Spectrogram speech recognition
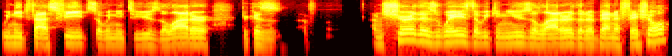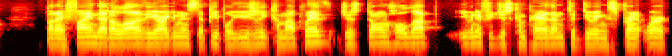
we need fast feet, so we need to use the ladder because I'm sure there's ways that we can use a ladder that are beneficial but I find that a lot of the arguments that people usually come up with just don't hold up, even if you just compare them to doing sprint work,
